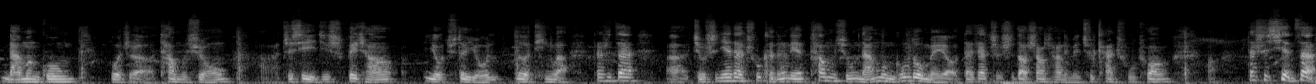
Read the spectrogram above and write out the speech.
南梦宫或者汤姆熊啊，这些已经是非常有趣的游乐厅了。但是在啊九十年代初，可能连汤姆熊、南梦宫都没有，大家只是到商场里面去看橱窗啊。但是现在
